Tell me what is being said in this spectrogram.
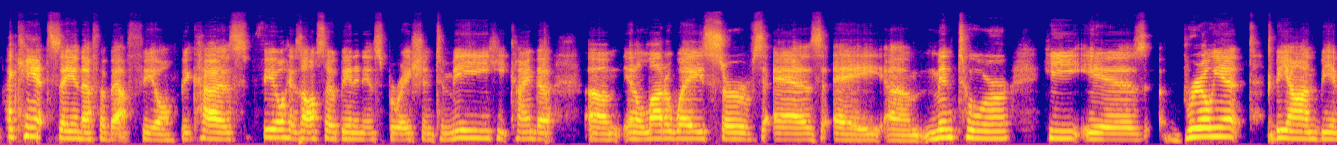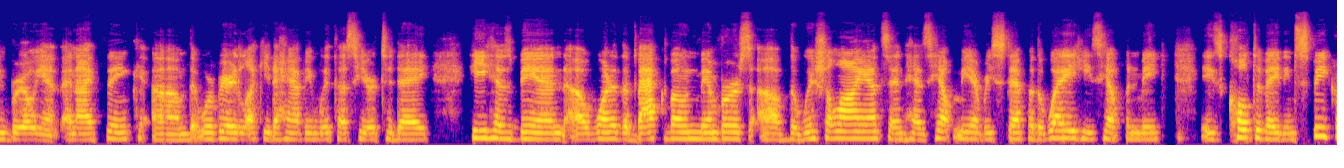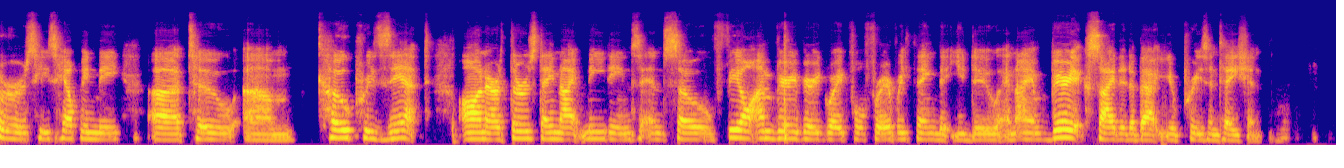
I can't say enough about Phil because Phil has also been an inspiration to me. He kind of, um, in a lot of ways, serves as a um, mentor. He is brilliant beyond being brilliant. And I think um, that we're very lucky to have him with us here today. He has been uh, one of the backbone members of the Wish Alliance and has helped me every step of the way. He's helping me, he's cultivating speakers, he's helping me uh, to. Co-present on our Thursday night meetings. And so, Phil, I'm very, very grateful for everything that you do. And I am very excited about your presentation.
